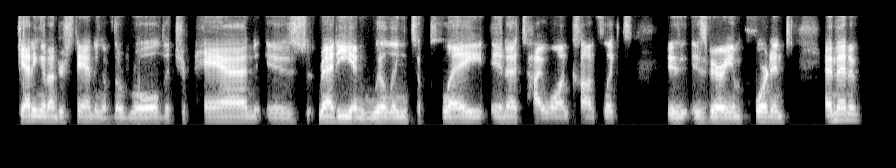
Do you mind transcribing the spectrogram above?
getting an understanding of the role that Japan is ready and willing to play in a Taiwan conflict is, is very important. And then, of,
